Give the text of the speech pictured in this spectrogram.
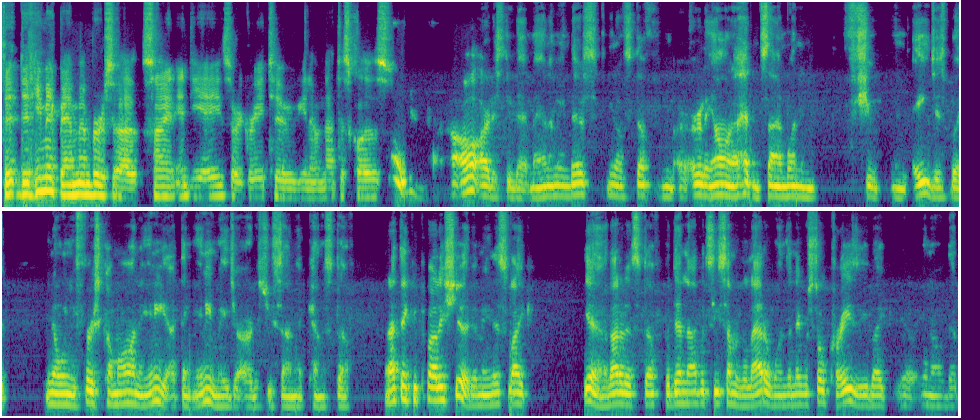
Did, did he make band members uh, sign NDAs or agree to, you know, not disclose? Oh, yeah. all artists do that, man. I mean, there's, you know, stuff early on. I hadn't signed one in shoot in ages, but you know, when you first come on, any I think any major artist, you sign that kind of stuff, and I think you probably should. I mean, it's like, yeah, a lot of that stuff. But then I would see some of the latter ones, and they were so crazy, like you know, that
